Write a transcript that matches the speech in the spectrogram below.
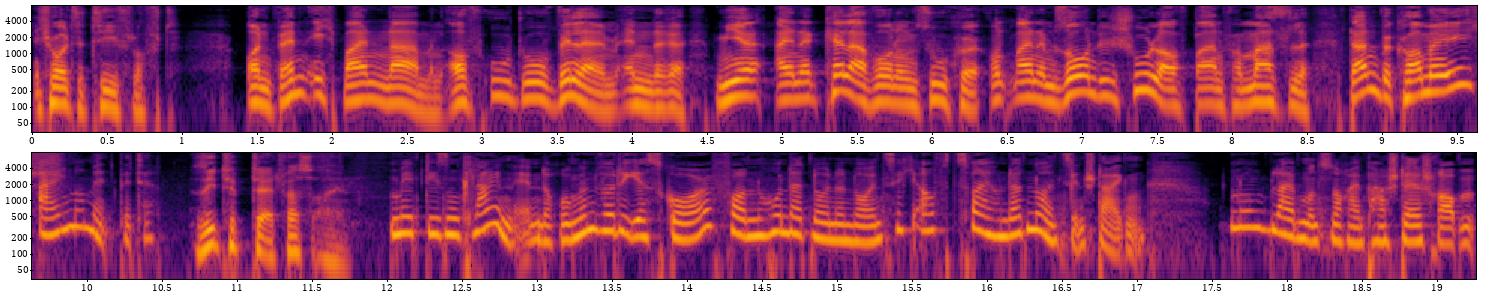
Ich holte Tiefluft. Und wenn ich meinen Namen auf Udo Wilhelm ändere, mir eine Kellerwohnung suche und meinem Sohn die Schullaufbahn vermassle, dann bekomme ich. Ein Moment bitte. Sie tippte etwas ein. Mit diesen kleinen Änderungen würde Ihr Score von 199 auf 219 steigen. Nun bleiben uns noch ein paar Stellschrauben.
